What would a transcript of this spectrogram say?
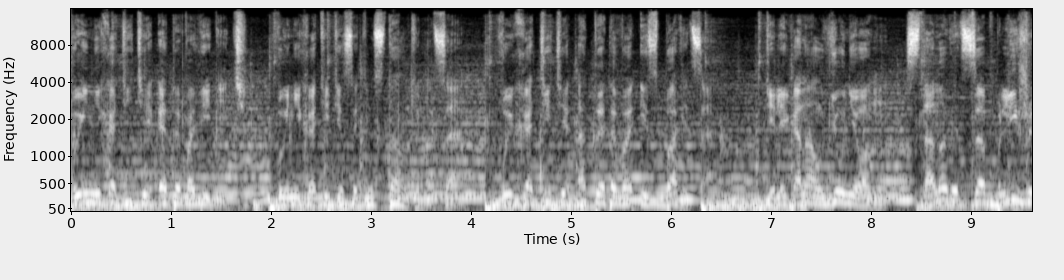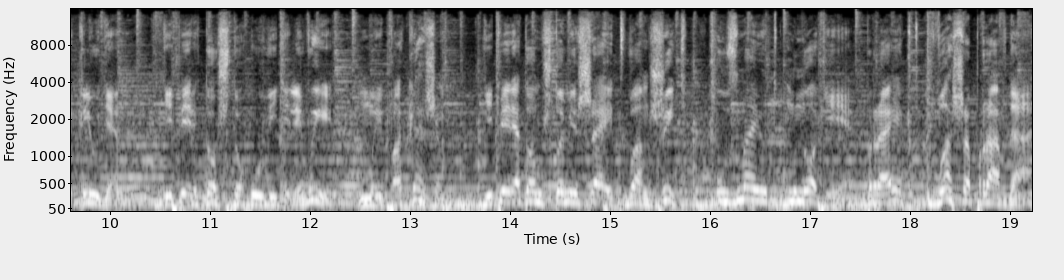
Вы не хотите этого видеть. Вы не хотите с этим сталкиваться. Вы хотите от этого избавиться. Телеканал Юнион становится ближе к людям. Теперь то, что увидели вы, мы покажем. Теперь о том, что мешает вам жить, узнают многие. Проект «Ваша правда»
